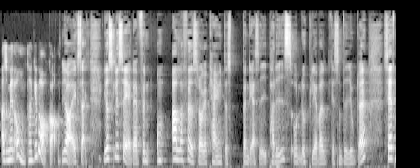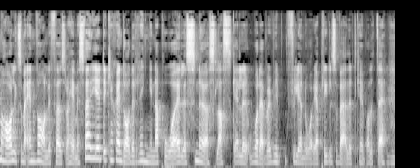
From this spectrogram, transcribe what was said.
alltså med en omtanke bakom. Ja exakt. Jag skulle säga det, för om alla födelsedagar kan ju inte spenderas i Paris och uppleva det som vi gjorde. Säg att man har liksom en vanlig födelsedag hemma i Sverige, det kanske är en dag det regnar på eller snöslask eller whatever. Vi fyller ändå år i april så vädret kan ju vara lite mm.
